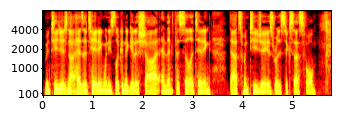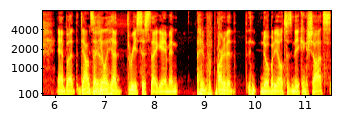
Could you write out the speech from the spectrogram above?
When TJ is not hesitating when he's looking to get a shot and then facilitating, that's when TJ is really successful. And but the downside, yeah. he only had three assists that game, and part of it, nobody else is making shots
